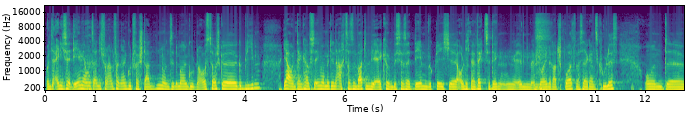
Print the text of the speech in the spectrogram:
Und eigentlich seitdem, wir haben uns eigentlich von Anfang an gut verstanden und sind immer in guten Austausch ge geblieben. Ja, und dann kamst du irgendwann mit den 8000 Watt um die Ecke und bist ja seitdem wirklich äh, auch nicht mehr wegzudenken im, im neuen Radsport, was ja ganz cool ist. Und äh,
